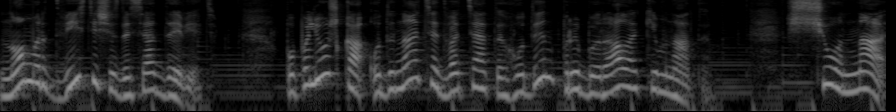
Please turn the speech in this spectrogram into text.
Номер 269. Попелюшка 11-20 годин прибирала кімнати. Що на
